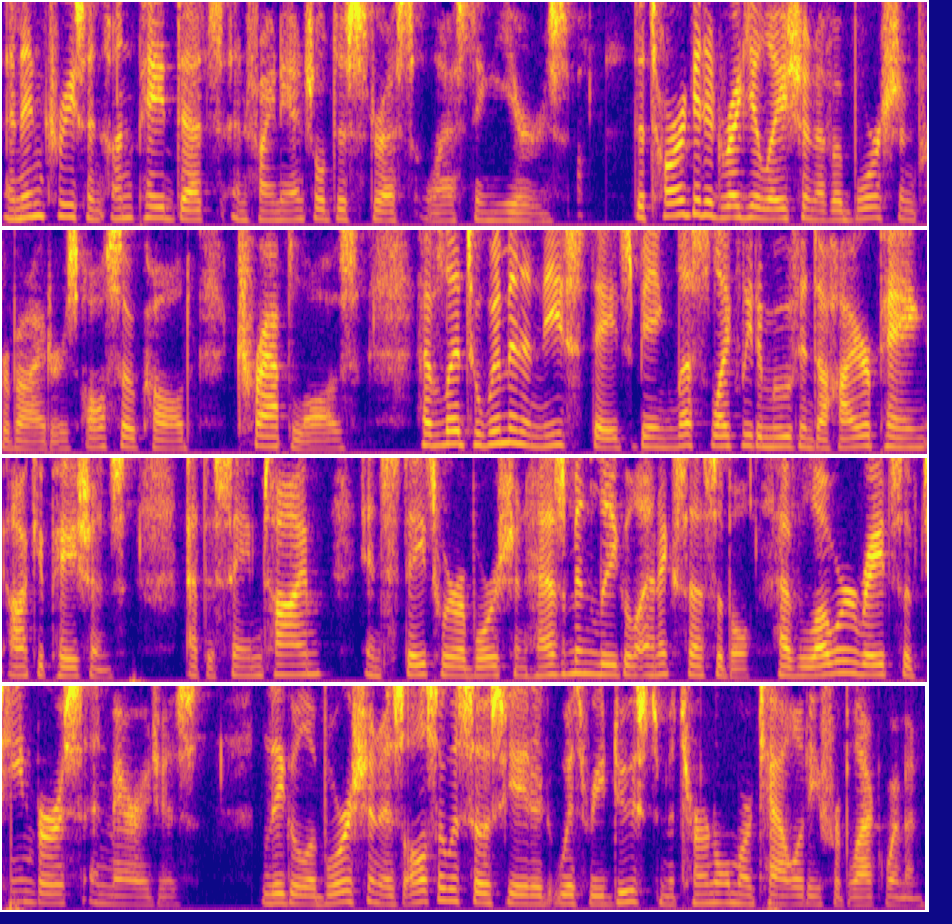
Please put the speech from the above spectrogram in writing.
an increase in unpaid debts and financial distress lasting years. The targeted regulation of abortion providers, also called trap laws, have led to women in these states being less likely to move into higher paying occupations. At the same time, in states where abortion has been legal and accessible, have lower rates of teen births and marriages. Legal abortion is also associated with reduced maternal mortality for black women.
